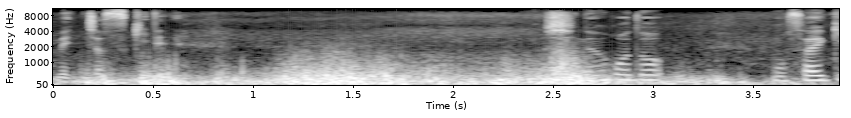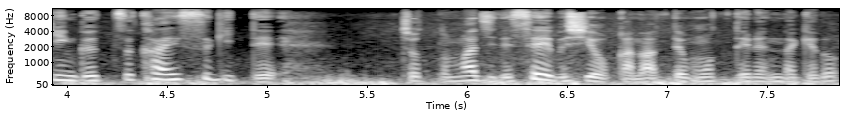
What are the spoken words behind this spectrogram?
めっちゃ好きで死ぬほどもう最近グッズ買いすぎてちょっとマジでセーブしようかなって思ってるんだけど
